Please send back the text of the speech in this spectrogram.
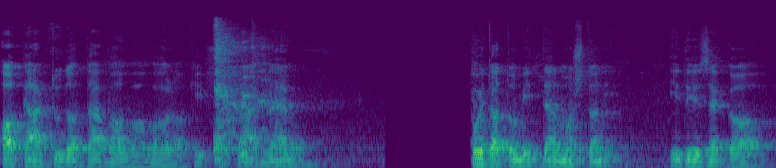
akár tudatában van valaki, akár nem. Folytatom itten mostani idézek a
